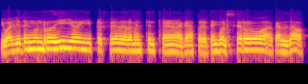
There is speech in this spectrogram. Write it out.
Igual yo tengo un rodillo y prefiero realmente entrenar acá, pero tengo el cerro acá al lado.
